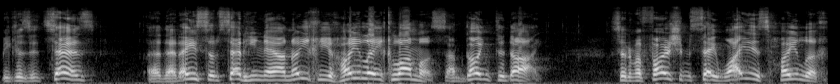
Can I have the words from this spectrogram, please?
Because it says uh, that Esav said. I'm going to die. So the Mefarshim say, why is Hoylech,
